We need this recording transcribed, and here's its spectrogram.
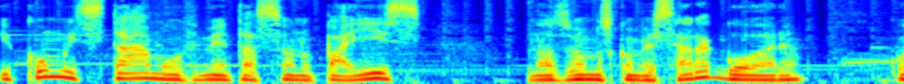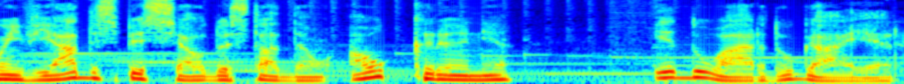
e como está a movimentação no país, nós vamos conversar agora com o enviado especial do Estadão à Ucrânia, Eduardo Gayer.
